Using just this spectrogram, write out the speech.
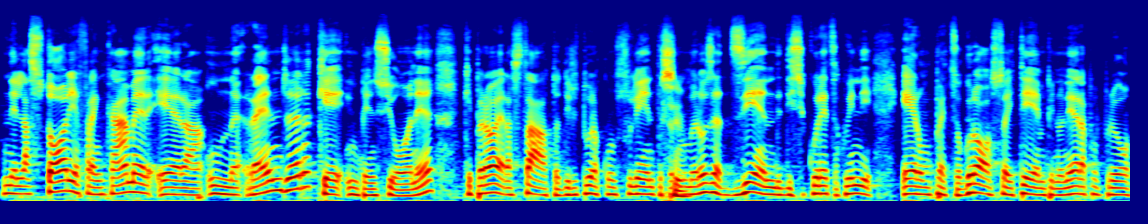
nella storia Frank Hammer era un ranger che in pensione, che però era stato addirittura consulente per Sì. numerose aziende di sicurezza, quindi era un pezzo grosso ai tempi, non era proprio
